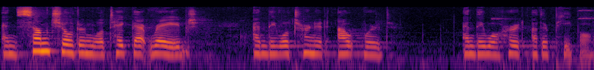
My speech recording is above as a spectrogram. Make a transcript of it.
And some children will take that rage and they will turn it outward and they will hurt other people.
